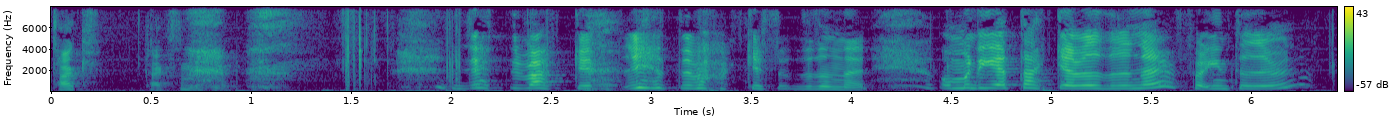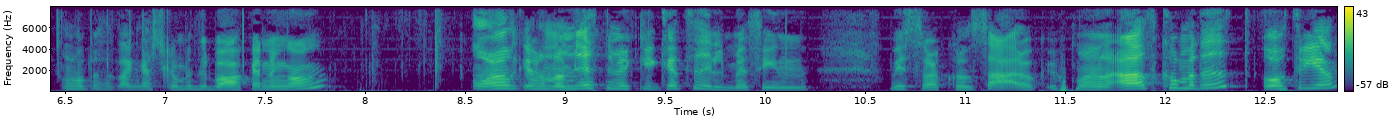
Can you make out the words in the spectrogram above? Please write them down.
Tack, tack så mycket. Jättevackert, jättevackert Diner. Och med det tackar vi Diner för intervjun och hoppas att han kanske kommer tillbaka någon gång. Och önskar honom jättemycket lycka till med sin Vissa konsert och uppmanar alla att komma dit återigen.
